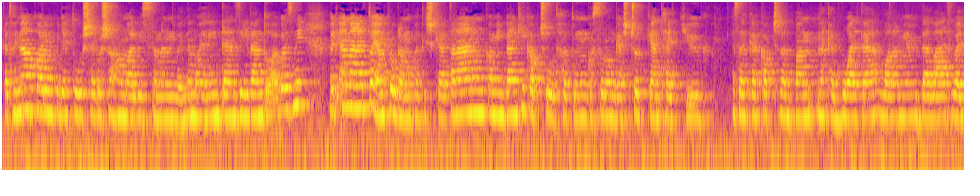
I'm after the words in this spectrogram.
Tehát, hogy ne akarjunk ugye túlságosan hamar visszamenni, vagy nem olyan intenzíven dolgozni, hogy emellett olyan programokat is kell találnunk, amikben kikapcsolódhatunk, a szorongást csökkenthetjük, ezekkel kapcsolatban neked volt-e valami, ami bevált, vagy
